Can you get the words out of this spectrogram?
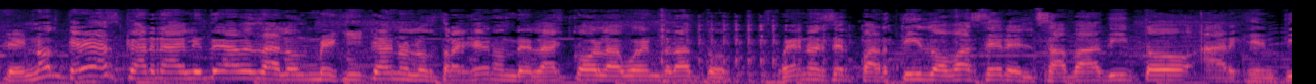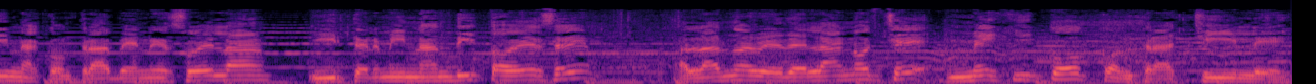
que no creas, carnal, ya ves a los mexicanos los trajeron de la cola buen rato. Bueno, ese partido va a ser el sabadito Argentina contra Venezuela y terminandito ese a las 9 de la noche México contra Chile.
